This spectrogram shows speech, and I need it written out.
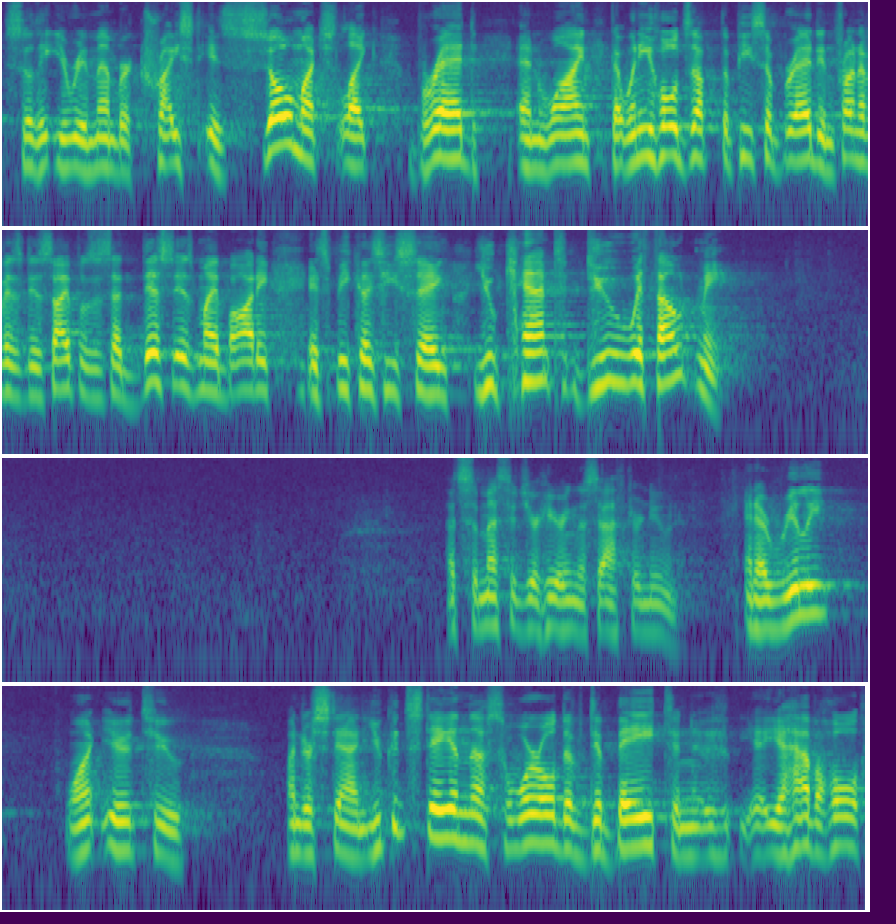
so that you remember Christ is so much like bread and wine that when he holds up the piece of bread in front of his disciples and said, This is my body, it's because he's saying, You can't do without me. That's the message you're hearing this afternoon. And I really want you to understand. You could stay in this world of debate and uh, you have a whole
